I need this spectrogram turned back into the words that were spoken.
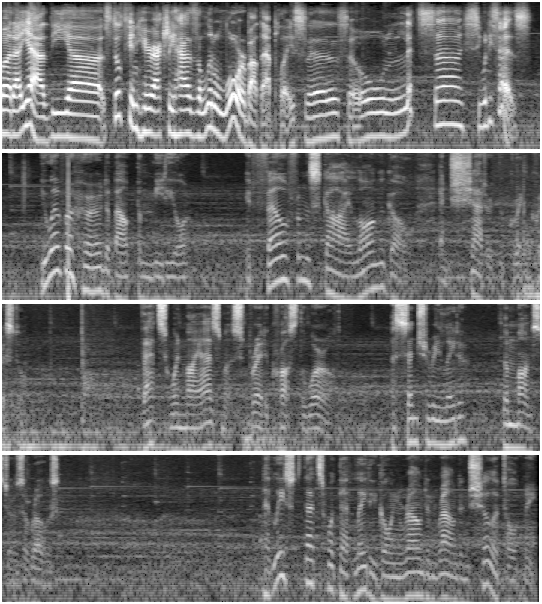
But uh, yeah, the uh, Stiltzkin here actually has a little lore about that place. Uh, so let's uh, see what he says. You ever heard about the meteor? It fell from the sky long ago and shattered the Great Crystal. That's when miasma spread across the world. A century later, the monsters arose at least that's what that lady going round and round in Shella told me.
